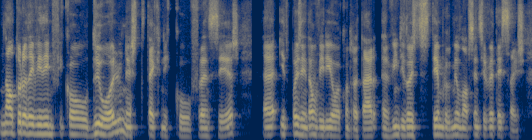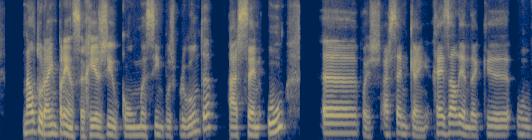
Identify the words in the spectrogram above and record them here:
na altura, David Dean ficou de olho neste técnico francês uh, e depois então viriam a contratar a 22 de setembro de 1996. Na altura, a imprensa reagiu com uma simples pergunta: Arsène U. Uh, pois, Arsène quem? Reza a lenda que o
